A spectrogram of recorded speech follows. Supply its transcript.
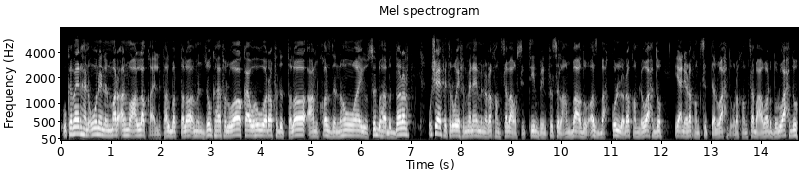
وكمان هنقول إن المرأة المعلقة اللي طالبة الطلاق من زوجها في الواقع وهو رافض الطلاق عن قصد إن هو يصيبها بالضرر وشافت رؤية في المنام إن رقم 67 بينفصل عن بعضه وأصبح كل رقم لوحده يعني رقم 6 لوحده ورقم 7 برضه لوحده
